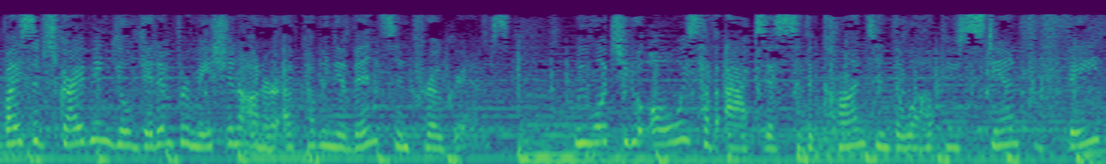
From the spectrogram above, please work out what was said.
By subscribing, you'll get information on our upcoming events and programs. We want you to always have access to the content that will help you stand for faith,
